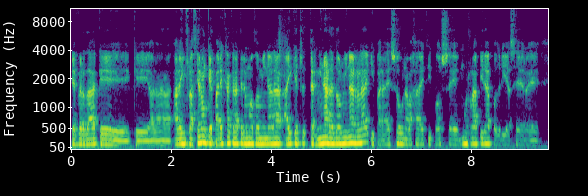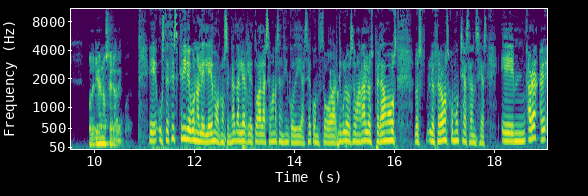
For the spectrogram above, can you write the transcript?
es verdad que, que a, la, a, la, inflación, aunque parezca que la tenemos dominada, hay que terminar de dominarla y para eso una bajada de tipos eh, muy rápida podría ser eh, podría no ser adecuado. Eh, usted escribe, bueno, le leemos, nos encanta leerle todas las semanas en cinco días, ¿eh? con su artículo semanal lo esperamos, lo, lo esperamos con muchas ansias. Eh, ahora, eh,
